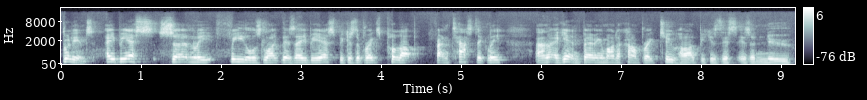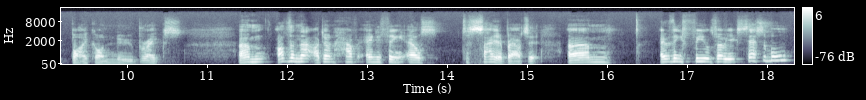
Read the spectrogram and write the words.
brilliant. ABS certainly feels like there's ABS because the brakes pull up fantastically. And again, bearing in mind I can't brake too hard because this is a new bike on new brakes. Um, other than that, I don't have anything else to say about it. Um, everything feels very accessible.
